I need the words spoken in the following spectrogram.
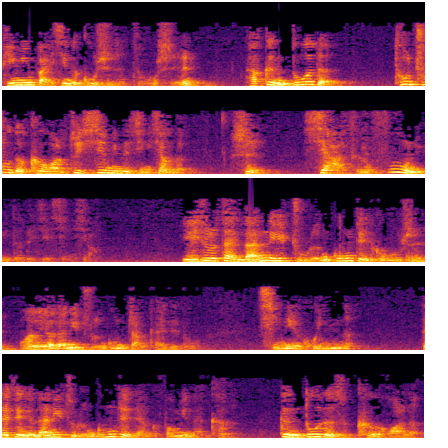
平民百姓的故事的同时，它更多的突出的刻画最鲜明的形象的是下层妇女的那些形象，也就是在男女主人公这个故事，我们要男女主人公展开这种情恋婚姻的，在这个男女主人公这两个方面来看。更多的是刻画了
